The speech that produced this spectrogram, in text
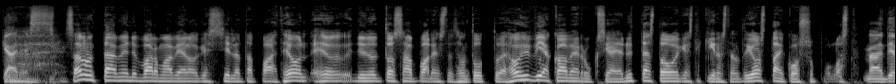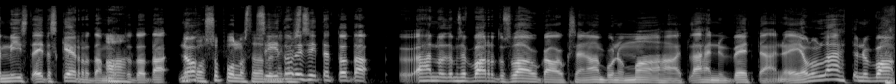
kädessä. Sanon, että tämä on mennyt varmaan vielä oikeasti sillä tapaa, että he on, he on nyt tuossa on paljon sitä, että he on tuttuja. He on hyviä kaveruksia ja nyt tästä on oikeasti kiinnosteltu jostain kossupullosta. Mä en tiedä mistä, ei tässä kerrota, Aha. mutta tota, No, no, kossupullosta siitä oli sitten tota, hän oli tämmöisen varoituslaukauksen ampunut maahan, että lähennyt vetään. No, ei ollut lähtenyt, vaan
